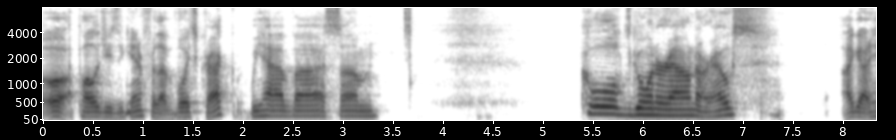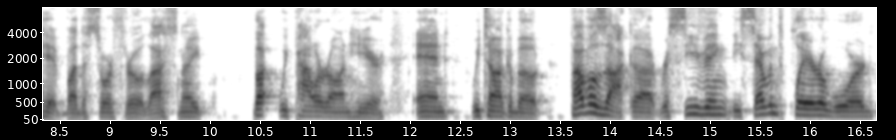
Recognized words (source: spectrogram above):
Oh, apologies again for that voice crack. We have uh, some colds going around our house. I got hit by the sore throat last night. But we power on here and we talk about Pavel Zacha receiving the seventh player award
